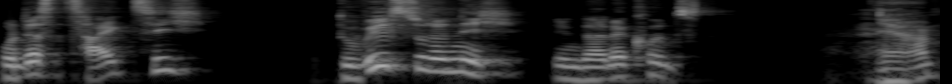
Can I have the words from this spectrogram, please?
Und das zeigt sich, du willst oder nicht, in deiner Kunst. Ja,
